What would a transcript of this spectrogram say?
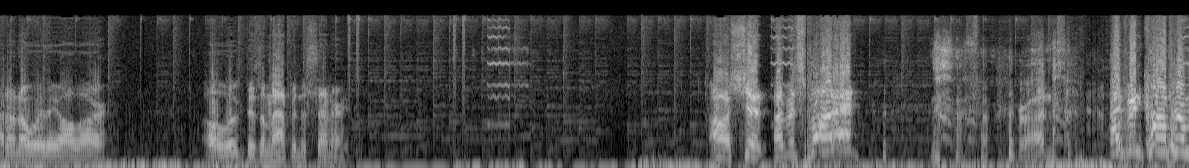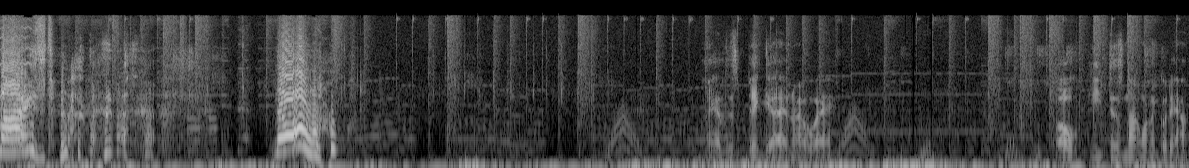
I don't know where they all are. Oh look, there's a map in the center. Okay. Oh shit! I've been spotted! Run! I've been compromised! no! I got this big guy in my way. Oh, he does not want to go down.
